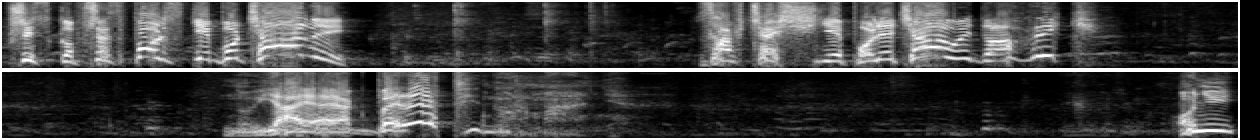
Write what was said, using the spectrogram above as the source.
Wszystko przez polskie bociany. Za wcześnie poleciały do Afryki. No jaja jak berety normalnie. Oni,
